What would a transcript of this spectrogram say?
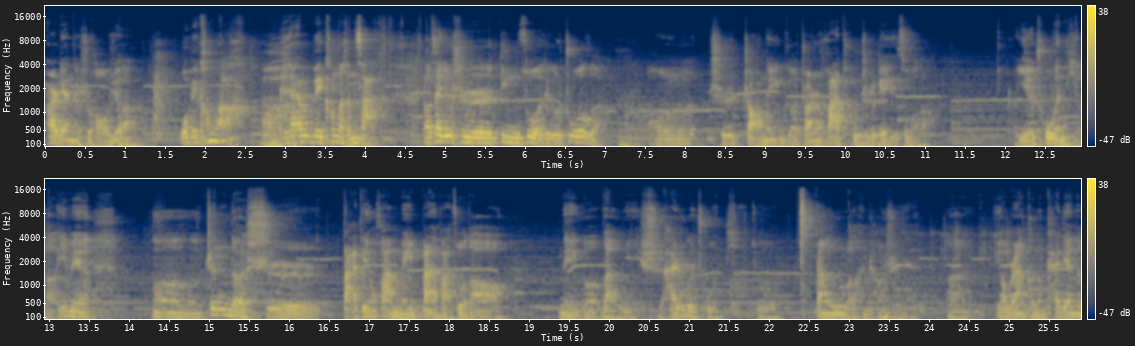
二店的时候，我觉得我被坑了，啊。而且还被坑的很惨。然后再就是定做这个桌子，嗯然后是找那个找人画图纸给做的，也出问题了，因为嗯，真的是打电话没办法做到那个万无一失，还是会出问题，就耽误了很长时间。嗯，要不然可能开店的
